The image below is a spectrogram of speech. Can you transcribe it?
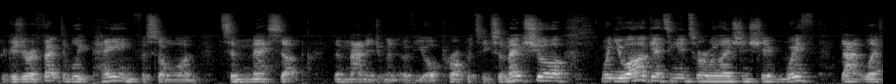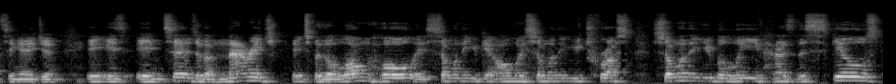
because you're effectively paying for someone to mess up the management of your property. So make sure when you are getting into a relationship with that letting agent, it is in terms of a marriage, it's for the long haul, it's someone that you get on with, someone that you trust, someone that you believe has the skills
